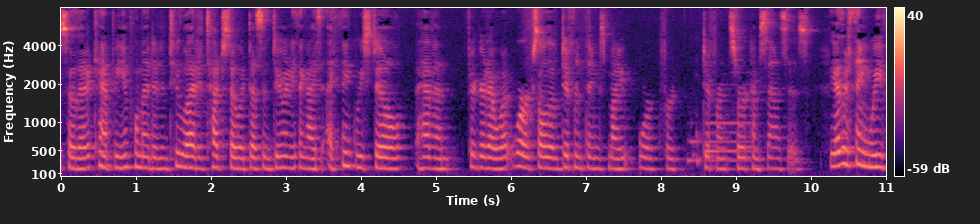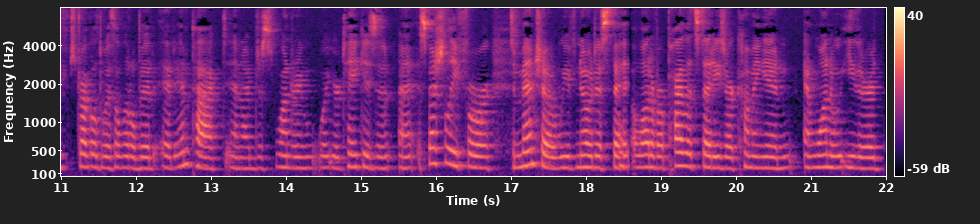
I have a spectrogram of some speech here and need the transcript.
so that it can't be implemented and too light a touch so it doesn't do anything. I, I think we still haven't figured out what works, although different things might work for different circumstances. The other thing we've struggled with a little bit at Impact, and I'm just wondering what your take is, uh, especially for dementia, we've noticed that a lot of our pilot studies are coming in and want to either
